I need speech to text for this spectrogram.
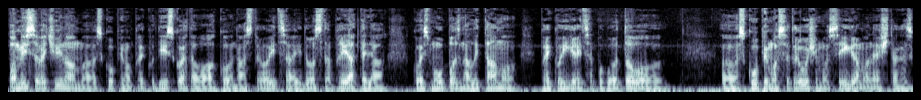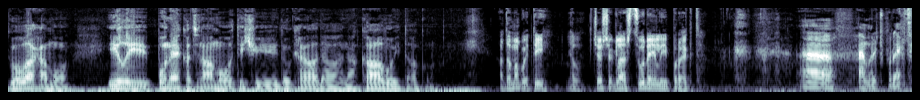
Pa mi se većinom skupimo preko Discorda ovako nas trojica i dosta prijatelja koje smo upoznali tamo, preko igrica pogotovo. Skupimo se, družimo se, igramo nešto, razgovaramo ili ponekad znamo otići do grada na kavu i tako. A Domagoj ti, jel češće gledaš cure ili projekt? Ajmo reći projekt.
